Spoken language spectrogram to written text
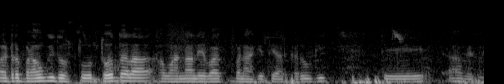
ਆਰਡਰ ਬਣਾਉਗੀ ਦੋਸਤੋ ਦੁੱਧ ਵਾਲਾ ਹਵਾਨਾ ਲੇਵਾ ਬਣਾ ਕੇ ਤਿਆਰ ਕਰੂਗੀ। ਤੇ ਆ ਵੇਖੋ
